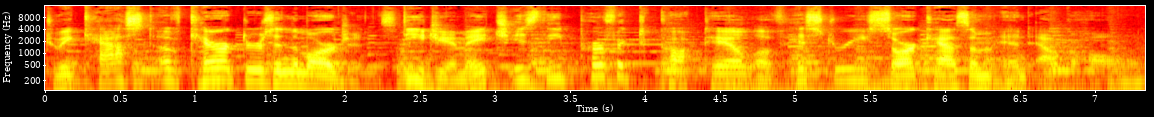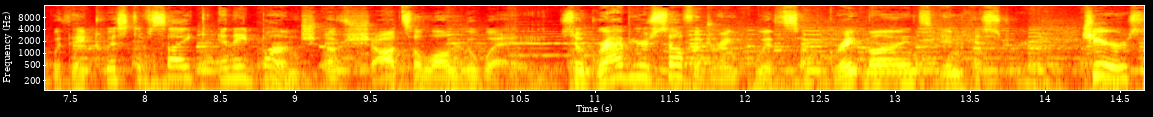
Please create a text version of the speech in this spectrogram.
to a cast of characters in the margins, DGMH is the perfect cocktail of history, sarcasm, and alcohol, with a twist of psych and a bunch of shots along the way. So grab yourself a drink with some great minds in history. Cheers!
